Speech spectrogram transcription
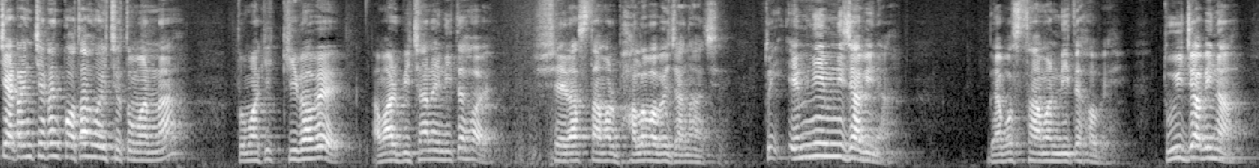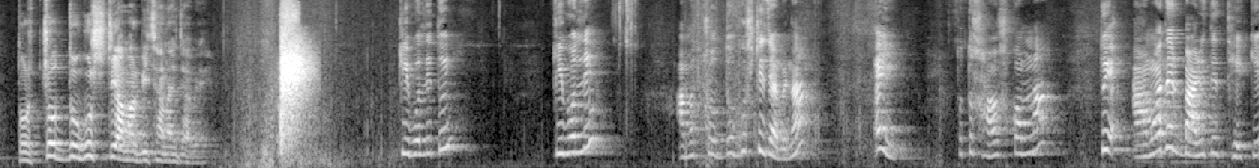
চ্যাটাং চ্যাটাং কথা হয়েছে তোমার, না? তোমাকে কীভাবে আমার বিছানায় নিতে হয়, সে রাস্তা আমার ভালোভাবে জানা আছে। তুই এমনি এমনি যাবি না। ব্যবস্থা আমার নিতে হবে। তুই যাবি না, তোর চোদ্দ গোষ্ঠী আমার বিছানায় যাবে। কি বললি তুই? কি বললি? আমার চোদ্দ গোষ্ঠী যাবে না? এই, তোর তো সাহস কম না? তুই আমাদের বাড়িতে থেকে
